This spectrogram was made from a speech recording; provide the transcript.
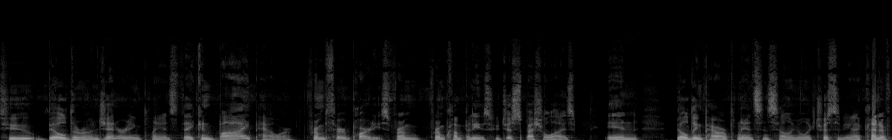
to build their own generating plants, they can buy power from third parties, from, from companies who just specialize in building power plants and selling electricity. And that kind of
